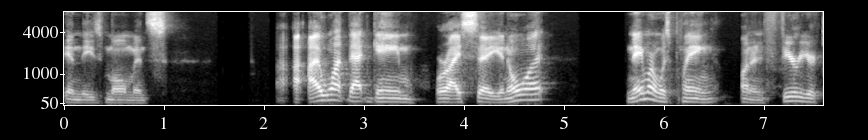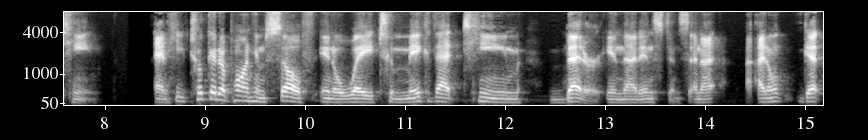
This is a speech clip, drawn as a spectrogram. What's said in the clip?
in these moments, I, I want that game where I say, you know what? Neymar was playing on an inferior team, and he took it upon himself in a way to make that team better in that instance. And I, I don't get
